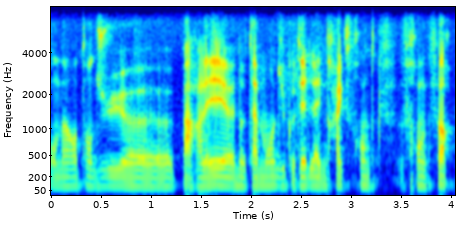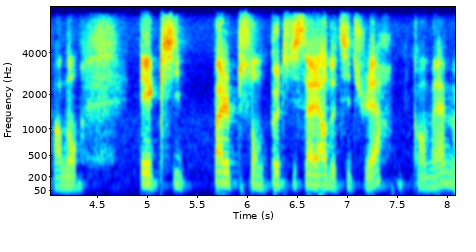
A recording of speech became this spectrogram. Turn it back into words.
on a entendu euh, parler euh, notamment du côté de l'Eintracht Francfort, pardon, et qui palpe son petit salaire de titulaire, quand même,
